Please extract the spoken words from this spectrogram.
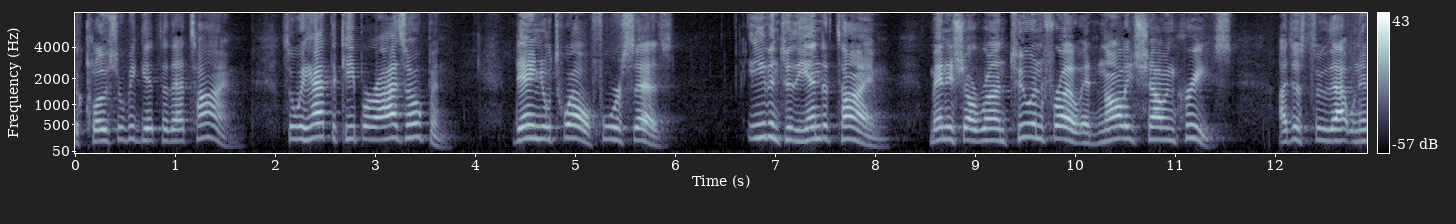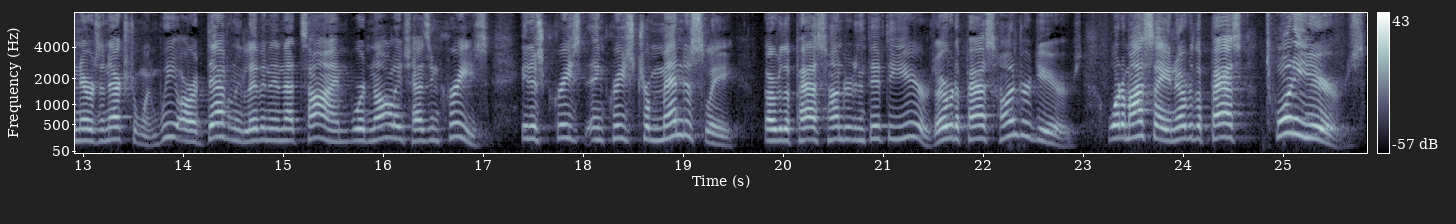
the closer we get to that time. So we have to keep our eyes open. Daniel 12, 4 says, Even to the end of time, many shall run to and fro, and knowledge shall increase. I just threw that one in there as an extra one. We are definitely living in that time where knowledge has increased. It has increased, increased tremendously over the past 150 years, over the past 100 years. What am I saying? Over the past 20 years,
